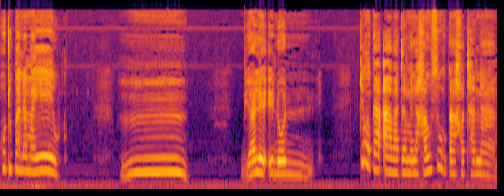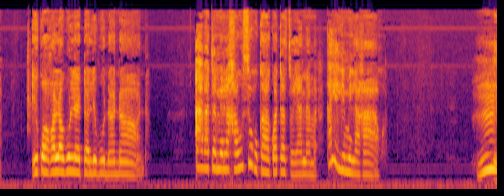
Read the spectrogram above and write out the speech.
go dupa nama eo mm bjale e nonne ke moka a batamela kgauswi go ka kgotha nama e kwagala boleta le bonanana a batamela kgauswi go ka kwa tatso ya nama ka leleme la gagwe Hmm,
